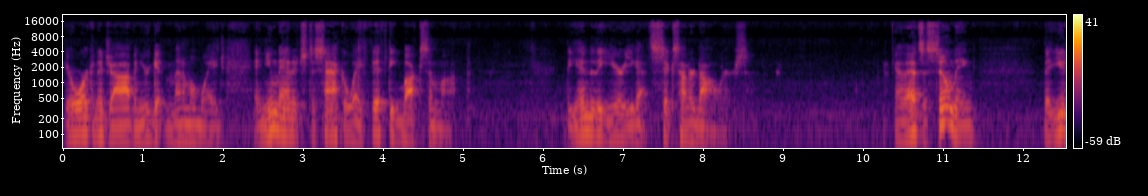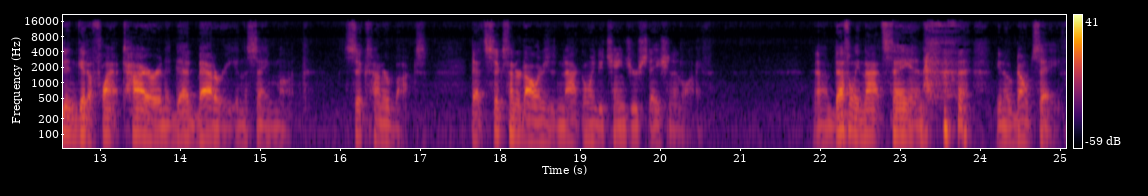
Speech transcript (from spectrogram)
You're working a job and you're getting minimum wage and you manage to sack away 50 bucks a month. At the end of the year you got $600. Now that's assuming that you didn't get a flat tire and a dead battery in the same month. 600 bucks. That $600 is not going to change your station in life. Now, I'm definitely not saying, you know, don't save.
